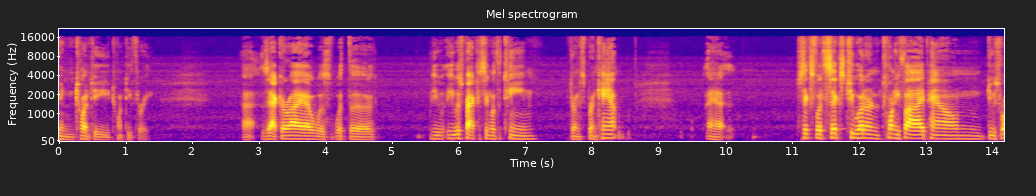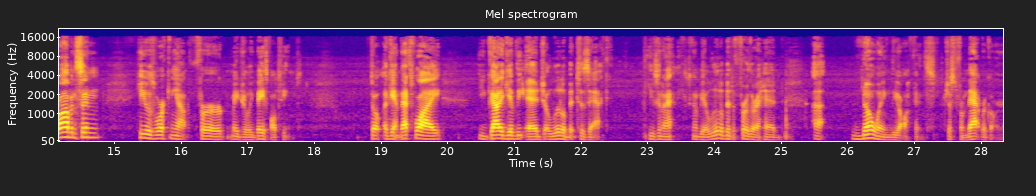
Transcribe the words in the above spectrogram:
in 2023. Uh, Zachariah was with the he he was practicing with the team during spring camp. Uh, six foot six, 225 pound Deuce Robinson he was working out for Major League Baseball teams. So again, that's why you got to give the edge a little bit to Zach. He's gonna he's gonna be a little bit further ahead, uh, knowing the offense just from that regard.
